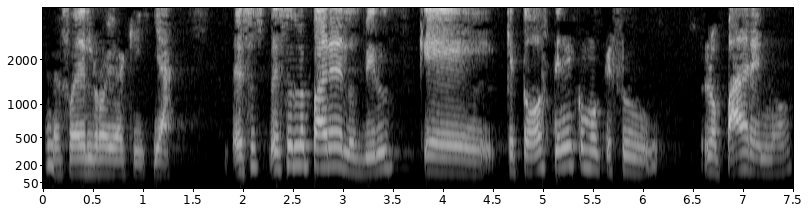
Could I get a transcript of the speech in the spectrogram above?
se me fue el rollo aquí, ya. Eso es, eso es lo padre de los Beatles, que, que todos tienen como que su, lo padre, ¿no?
